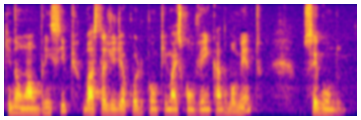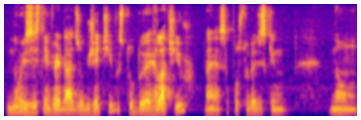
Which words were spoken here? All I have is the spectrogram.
que não há um princípio, basta agir de acordo com o que mais convém em cada momento. O segundo, não existem verdades objetivas, tudo é relativo. Né? Essa postura diz que não,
